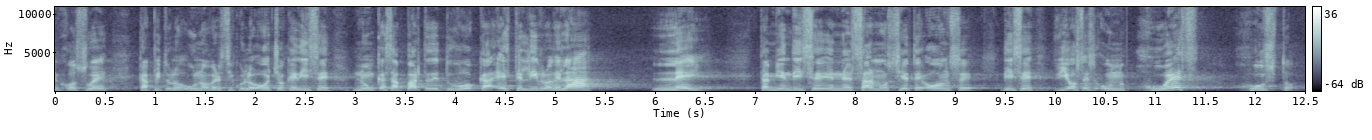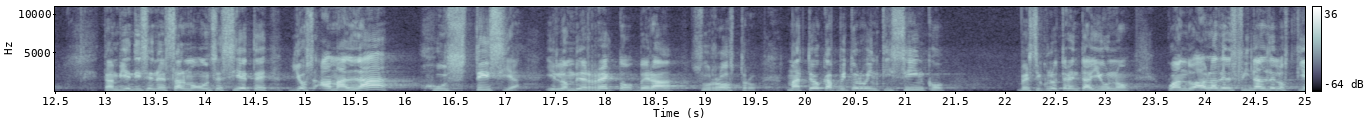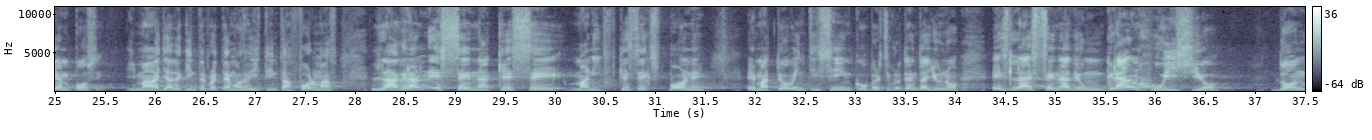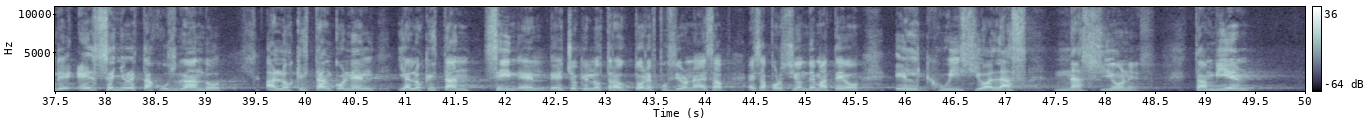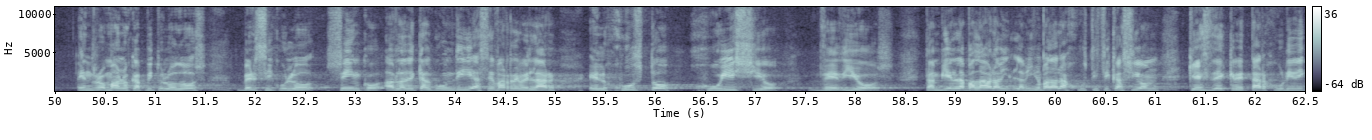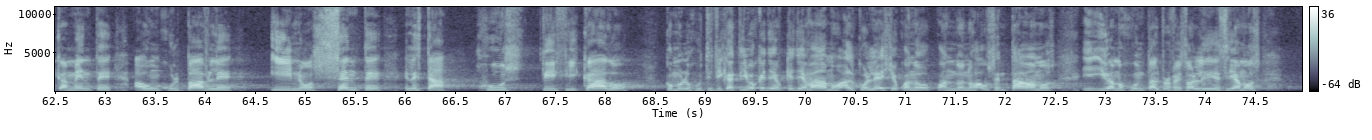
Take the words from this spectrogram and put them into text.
Josué capítulo 1, versículo 8, que dice, nunca se aparte de tu boca este libro de la ley. También dice en el Salmo 7, 11, dice, Dios es un juez justo. También dice en el Salmo 11, 7, Dios ama la justicia y el hombre recto verá su rostro. Mateo capítulo 25, versículo 31, cuando habla del final de los tiempos, y más allá de que interpretemos de distintas formas, la gran escena que se, que se expone en Mateo 25, versículo 31, es la escena de un gran juicio donde el Señor está juzgando a los que están con Él y a los que están sin Él. De hecho, que los traductores pusieron a esa, esa porción de Mateo el juicio a las naciones. También en Romanos capítulo 2, versículo 5, habla de que algún día se va a revelar el justo juicio de Dios. También la, palabra, la misma palabra justificación, que es decretar jurídicamente a un culpable inocente, él está justificado como los justificativos que, que llevábamos al colegio cuando, cuando nos ausentábamos y íbamos junto al profesor y le decíamos,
